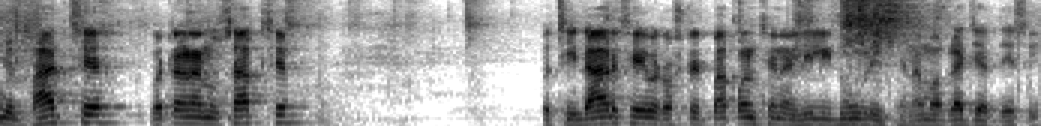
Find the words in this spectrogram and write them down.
ને ભાત છે વટાણાનું શાક છે પછી દાળ છે રોસ્ટેડ પાપડ છે ને લીલી ડુંગળી છે ને આમાં ગાજર દેશી.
